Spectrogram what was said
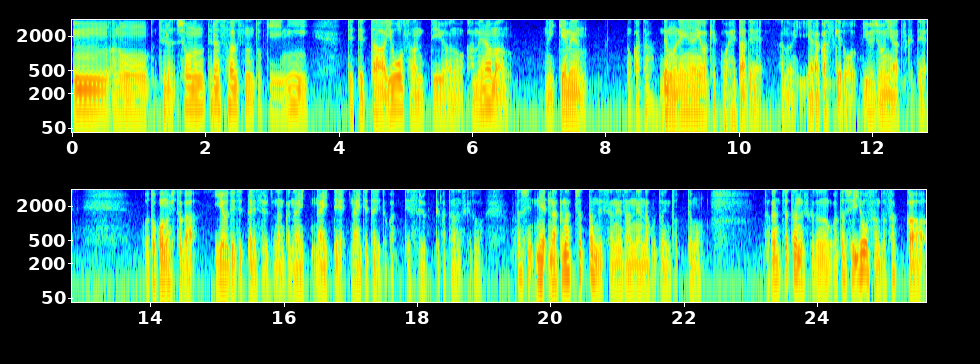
うんあのテラ湘南のテラスハウスの時に出てたヨウさんっていうあのカメラマンのイケメンの方でも恋愛は結構下手であのやらかすけど友情に熱くて男の人が家を出てったりするとなんか泣い泣いて泣いてたりとかってするって方なんですけど私ね亡くなっちゃったんですよね残念なことにとっても。亡くなっちゃったんですけどなんか私ヨウさんとサッカー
